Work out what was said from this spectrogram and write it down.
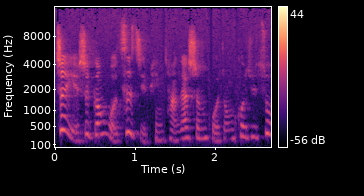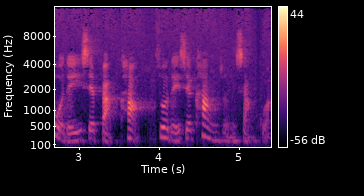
这也是跟我自己平常在生活中会去做的一些反抗、做的一些抗争相关。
